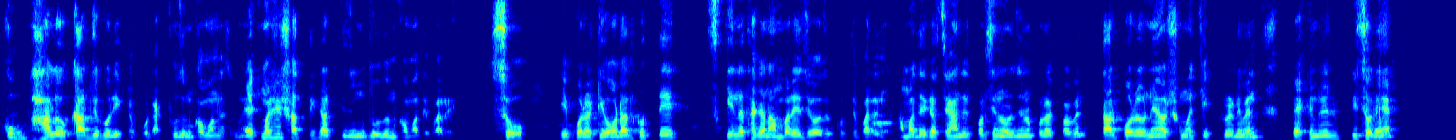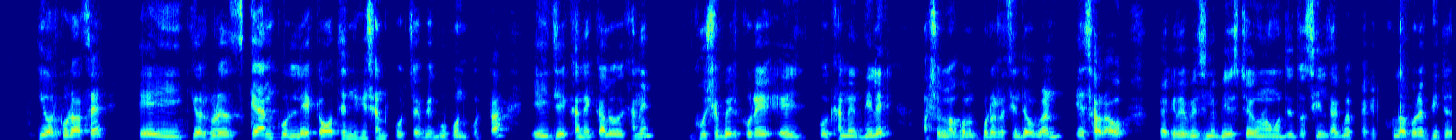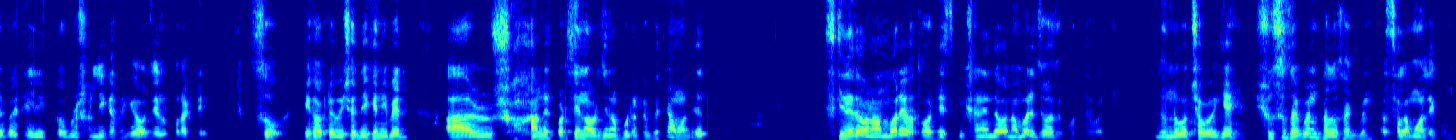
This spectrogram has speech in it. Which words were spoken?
খুব ভালো কার্যকরী একটা প্রোডাক্ট ওজন কমানোর জন্য। এক মাসে সাত থেকে আট কেজির মতো ওজন কমাতে পারে। সো এই প্রোডাক্টটি অর্ডার করতে স্ক্রিনে থাকা নাম্বারে যোগাযোগ করতে পারেন। আমাদের কাছে হান্ড্রেড পার্সেন্ট অরিজিনাল প্রোডাক্ট পাবেন। তারপরেও নেওয়ার সময় চেক করে নেবেন। প্যাকেটের পিছনে কিউআর কোড আছে। এই কিউআর কোডে স্ক্যান করলে একটা অথেন্টিকেশন কোড চাইবে, গোপন কোডটা এই যে এখানে, কালো এখানে, ঘষে বের করে এই ওইখানে দিলে আসল নকল প্রোডাক্টটা চিনতে পারবেন। এছাড়াও প্যাকেটের পিছনে বিএসটি অনুমোদিত সিল থাকবে। প্যাকেট খোলা পরে ভিতরে প্যাকেটে এলিট কর্পোরেশন লেখা থাকে অরিজিনাল প্রোডাক্টে সো এই কয়েকটা বিষয় দেখে নেবেন। আর হান্ড্রেড পার্সেন্ট অরিজিনাল প্রোডাক্টের পেতে আমাদের স্ক্রিনে দেওয়া নাম্বারে অথবা ডেসক্রিপশনে দেওয়া নাম্বারে যোগাযোগ করতে পারেন। ধন্যবাদ সবাইকে। সুস্থ থাকবেন, ভালো থাকবেন। আসসালামু আলাইকুম।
